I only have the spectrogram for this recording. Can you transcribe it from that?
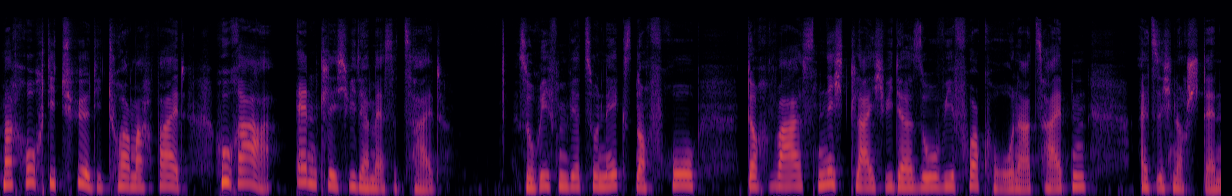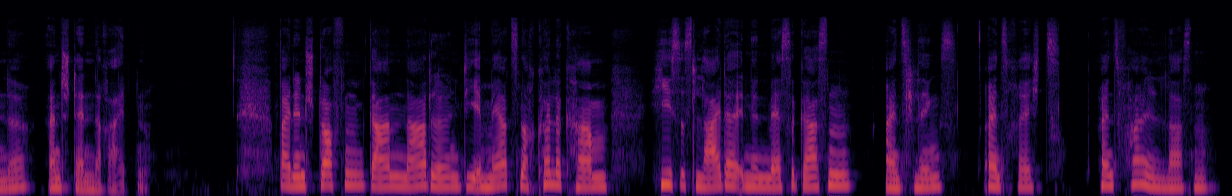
Mach hoch die Tür, die Tor mach weit. Hurra, endlich wieder Messezeit. So riefen wir zunächst noch froh, doch war es nicht gleich wieder so wie vor Corona-Zeiten, als sich noch Stände an Stände reiten. Bei den Stoffen, Garn, Nadeln, die im März nach Kölle kamen, hieß es leider in den Messegassen eins links, eins rechts, eins fallen lassen.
